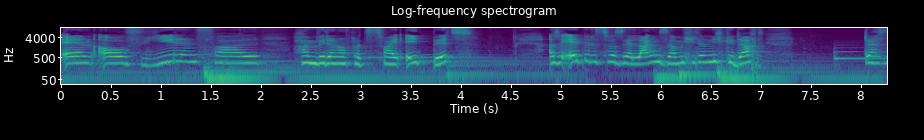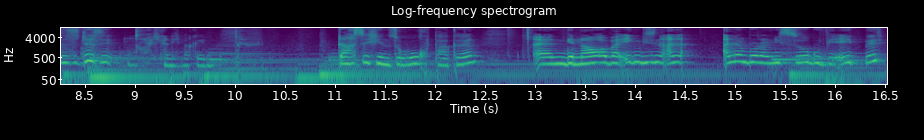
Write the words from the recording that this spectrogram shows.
Ähm, auf jeden Fall haben wir dann auf Platz 2 8-Bits. Also 8-Bit ist zwar sehr langsam, ich hätte nicht gedacht, dass es, dass ich, oh, ich kann nicht mehr reden, dass ich ihn so hoch packe. Ähm, genau, aber irgendwie sind alle anderen Brawler nicht so gut wie 8-Bit.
